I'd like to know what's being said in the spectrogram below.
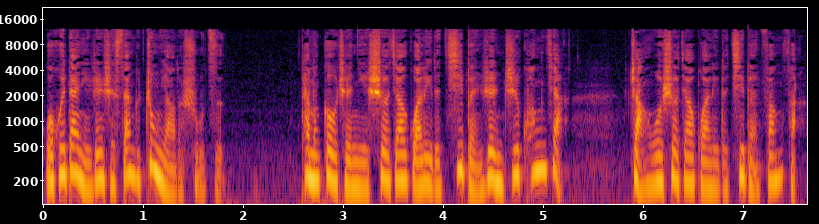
我会带你认识三个重要的数字，它们构成你社交管理的基本认知框架。掌握社交管理的基本方法。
